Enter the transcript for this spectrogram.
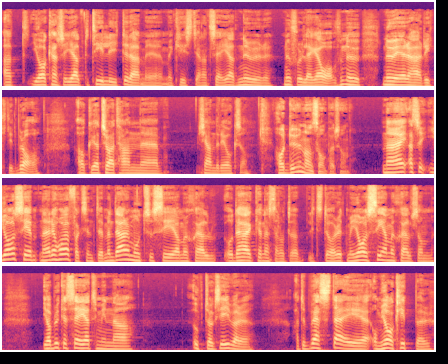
att jag kanske hjälpte till lite där med, med Christian att säga att nu, nu får du lägga av, nu, nu är det här riktigt bra. Och jag tror att han eh, kände det också. Har du någon sån person? Nej, alltså jag ser, nej det har jag faktiskt inte. Men däremot så ser jag mig själv, och det här kan nästan låta lite störigt, men jag ser mig själv som, jag brukar säga till mina uppdragsgivare att det bästa är, om jag klipper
